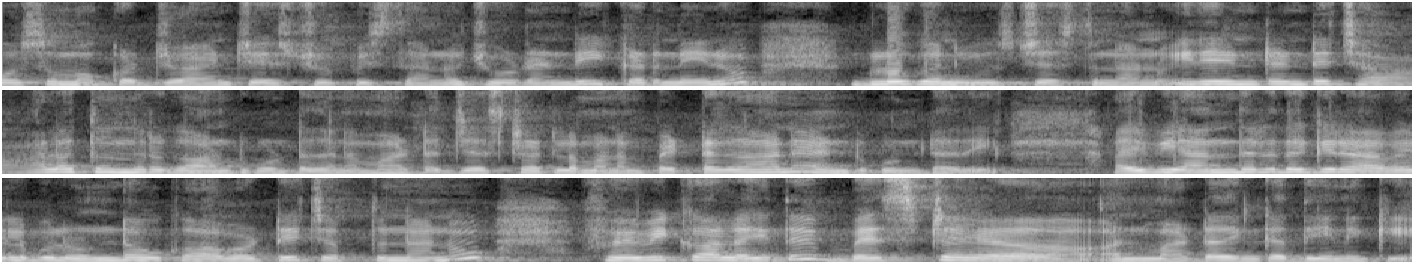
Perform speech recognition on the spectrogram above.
కోసం ఒకటి జాయిన్ చేసి చూపిస్తాను. చూడండి ఇక్కడ నేను గ్లూగన్ యూజ్ చేస్తున్నాను. ఇదేంటంటే చాలా తొందరగా అంటుకుంటుంది అనమాట జస్ట్ అట్లా మనం పెట్టగానే అంటుకుంటుంది. అవి అందరి దగ్గర అవైలబుల్ ఉండవు కాబట్టి చెప్తున్నాను. ఫెవికాల్ అయితే బెస్ట్ అనమాట ఇంకా దీనికి.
